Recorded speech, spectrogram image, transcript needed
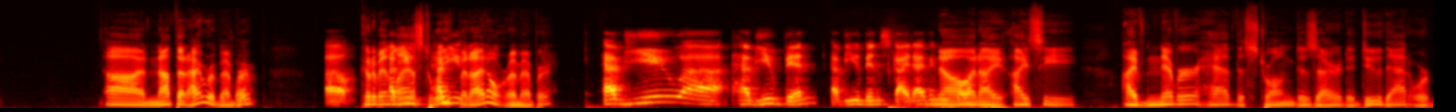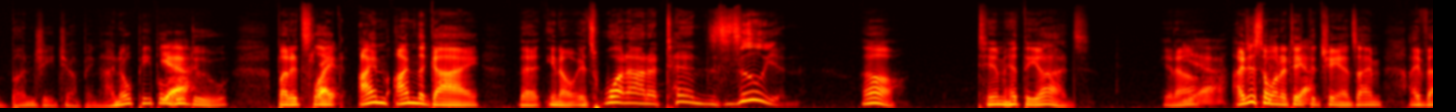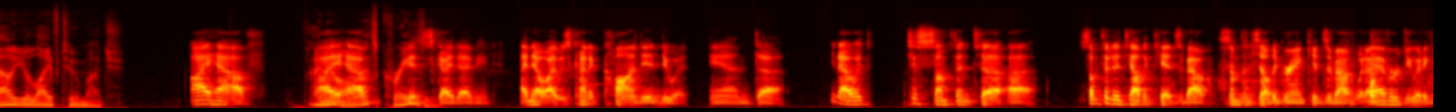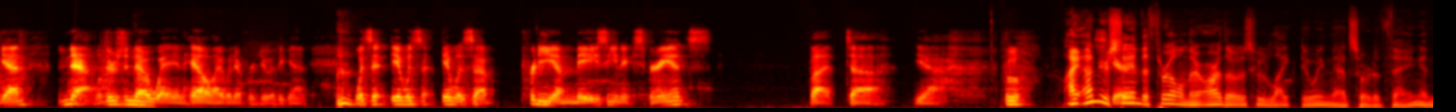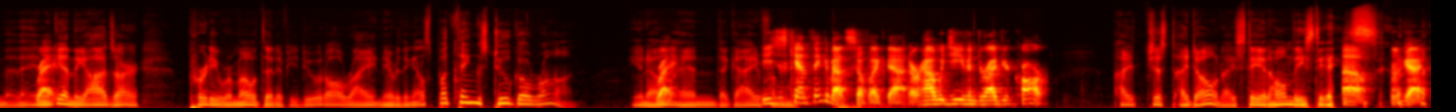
Uh, not that I remember. Oh, Could have been Have last have week, you- but I don't remember. Have you uh, have you been have you been skydiving? No, before? and I I see. I've never had the strong desire to do that or bungee jumping. I know people Yeah. who do, but it's like Right. I'm I'm the guy that you know it's one out of ten zillion. Oh, Tim hit the odds. You know, Yeah. I just don't want to take Yeah. the chance. I'm I value life too much. I have. I, know, have that's crazy. been skydiving. I know I was kind of conned into it, and uh, you know, it's just something to uh, something to tell the kids about, something to tell the grandkids about. Would I ever do it again? No, there's no way in hell I would ever do it again. was it? It was. It was a pretty amazing experience, but uh, yeah. I understand Scary. the thrill, and there are those who like doing that sort of thing. And, and Right. again, the odds are pretty remote that if you do it all right and everything else, but things do go wrong, you know. Right. And the guy, You from, just can't think about stuff like that. Or how would you even drive your car? I just, I don't. I stay at home these days. Oh, okay.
